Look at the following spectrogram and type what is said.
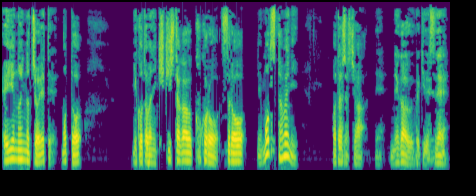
永遠の命を得て、もっと御言葉に聞き従う心を、それを、ね、持つために、私たちは、ね、願うべきですね。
